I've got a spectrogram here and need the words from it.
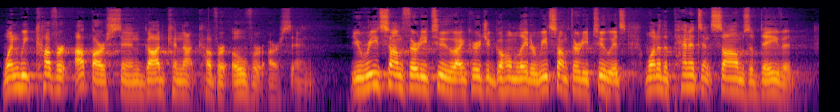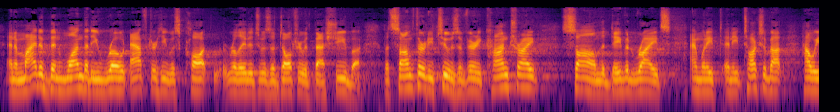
When we cover up our sin, God cannot cover over our sin. You read Psalm 32, I encourage you to go home later, read Psalm 32. It's one of the penitent Psalms of David. And it might have been one that he wrote after he was caught related to his adultery with Bathsheba. But Psalm 32 is a very contrite psalm that David writes. And, when he, and he talks about how he,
